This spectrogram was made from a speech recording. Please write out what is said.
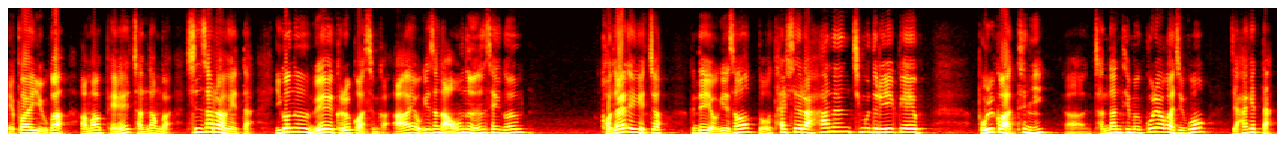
FIU가 암호화폐 전담과 신사를 하겠다. 이거는 왜 그럴 것 같습니까? 아 여기서 나오는 세금 걷어야 되겠죠. 근데 여기서 또 탈세를 하는 친구들이 꽤 보일 것 같으니 어, 전담팀을 꾸려가지고 이제 하겠다.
